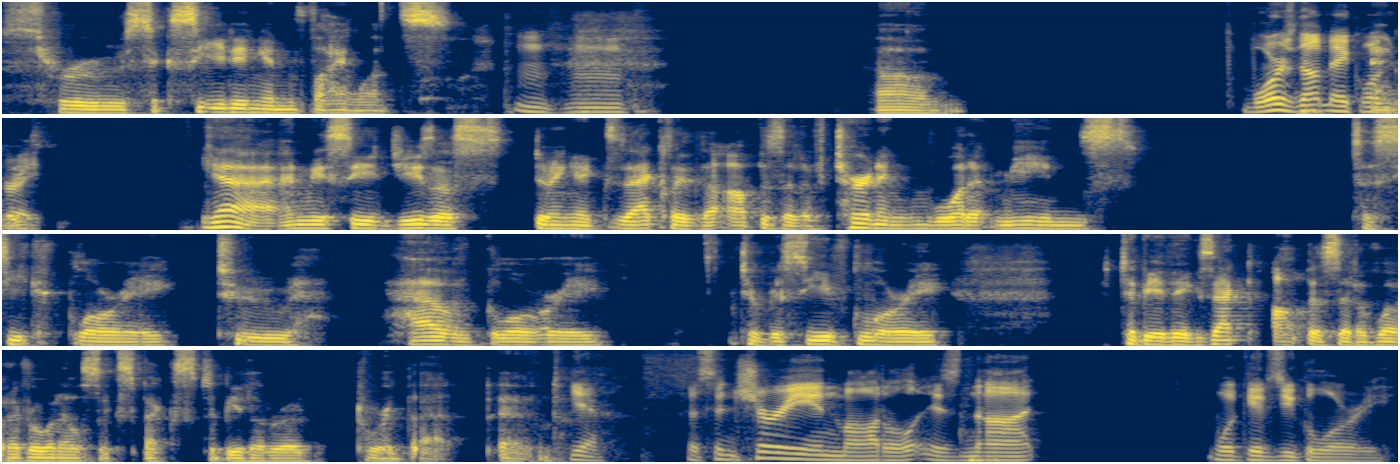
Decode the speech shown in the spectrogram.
through succeeding in violence. hmm Um, Wars not make one and we- great. yeah, and we see Jesus doing exactly the opposite of turning what it means to seek glory, to have glory, to receive glory, to be the exact opposite of what everyone else expects to be the road toward that end. Yeah. The centurion model is not what gives you glory.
